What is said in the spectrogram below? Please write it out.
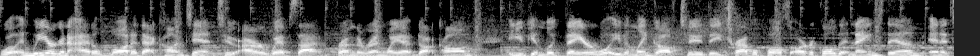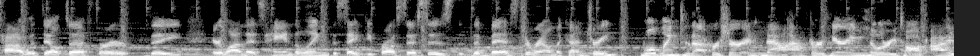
Well, and we are going to add a lot of that content to our website from the runwayup.com. You can look there. We'll even link off to the Travel Pulse article that names them in a tie with Delta for the airline that's handling the safety processes the best around the country. We'll link to that for sure. And now, after hearing Hillary talk, I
